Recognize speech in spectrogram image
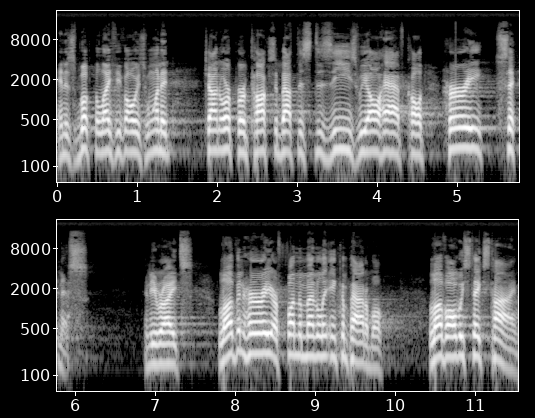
In his book, The Life You've Always Wanted, John Ortberg talks about this disease we all have called hurry sickness. And he writes Love and hurry are fundamentally incompatible. Love always takes time,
